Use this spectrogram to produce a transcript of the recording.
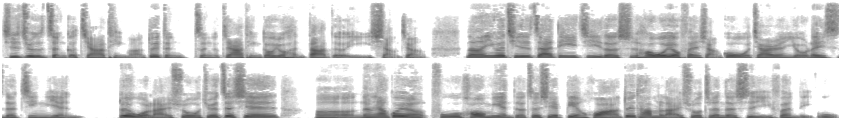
其实就是整个家庭嘛，对整整个家庭都有很大的影响。这样，那因为其实，在第一季的时候，我有分享过我家人有类似的经验，对我来说，我觉得这些呃能量归元服务后面的这些变化，对他们来说真的是一份礼物。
